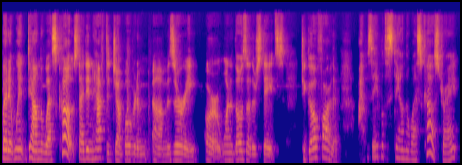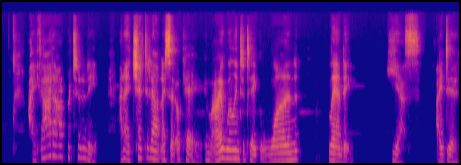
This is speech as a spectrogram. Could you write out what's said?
but it went down the West Coast. I didn't have to jump over to uh, Missouri or one of those other states to go farther. I was able to stay on the West Coast, right? I got an opportunity and I checked it out and I said, okay, am I willing to take one landing? Yes, I did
